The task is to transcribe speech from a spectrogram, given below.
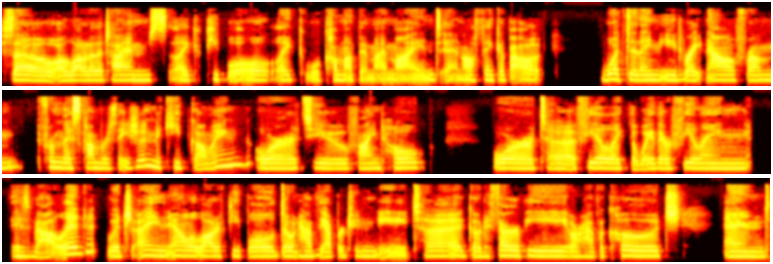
So a lot of the times, like people like will come up in my mind and I'll think about what do they need right now from from this conversation to keep going or to find hope or to feel like the way they're feeling is valid, which I know a lot of people don't have the opportunity to go to therapy or have a coach. And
